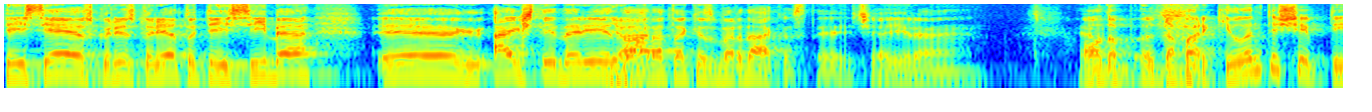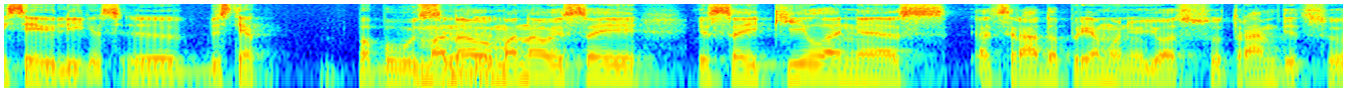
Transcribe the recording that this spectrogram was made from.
teisėjas, kuris turėtų teisybę e, aikštėje daryti, daro tokius bardakus. Tai čia yra... Ja. O dabar kylantis šiaip teisėjų lygis, e, vis tiek pabuvus. Manau, manau jisai, jisai kyla, nes atsirado priemonių juos sutramdyti su,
